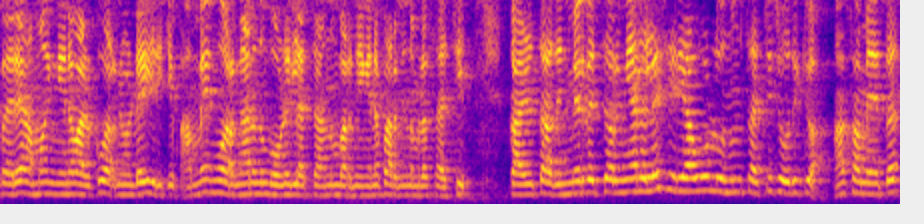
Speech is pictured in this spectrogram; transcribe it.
വരെ അമ്മ ഇങ്ങനെ വഴക്ക് പറഞ്ഞുകൊണ്ടേ ഇരിക്കും. അമ്മ എങ്ങും ഉറങ്ങാനൊന്നും പോണില്ല അച്ഛാന്നും പറഞ്ഞ് ഇങ്ങനെ പറഞ്ഞു നമ്മുടെ സച്ചി. കഴുത്ത് അതിന്മേൽ വെച്ച് ഉറങ്ങിയാലല്ലേ ശരിയാവുള്ളൂ എന്നും സച്ചി ചോദിക്കുക. ആ സമയത്ത്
